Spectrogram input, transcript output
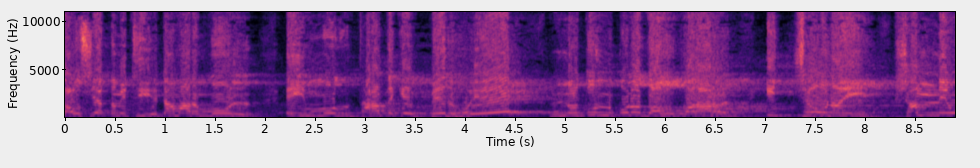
গাউসিয়া কমিটি এটা আমার মূল। এই মূল ধারা থেকে বের হয়ে নতুন কোন দল করার ইচ্ছেও নাই, সামনেও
